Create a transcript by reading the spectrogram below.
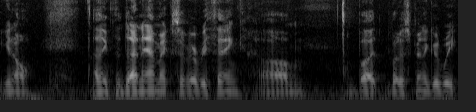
you know, I think the dynamics of everything, um, but but it's been a good week.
